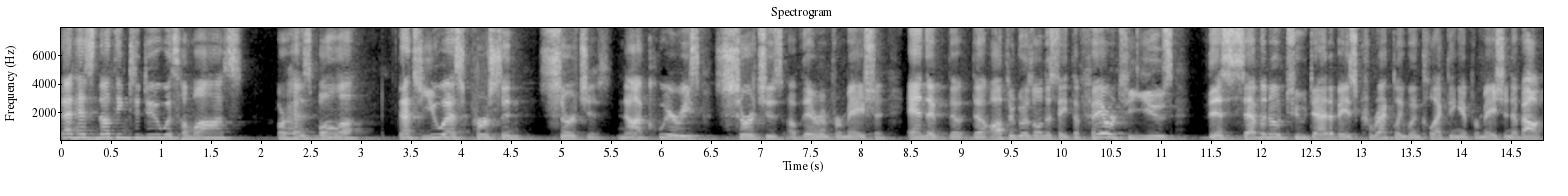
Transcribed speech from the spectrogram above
That has nothing to do with Hamas or Hezbollah. That's U.S. person searches, not queries, searches of their information. And the, the, the author goes on to say the failure to use this 702 database correctly when collecting information about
